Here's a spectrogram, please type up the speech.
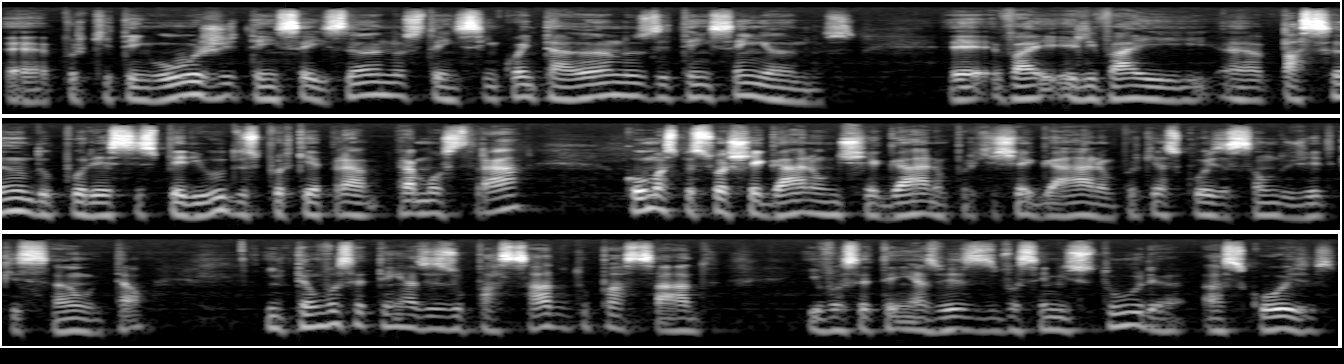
é, porque tem hoje, tem seis anos, tem 50 anos e tem 100 anos. É, vai, ele vai uh, passando por esses períodos, porque é para mostrar como as pessoas chegaram onde chegaram, porque chegaram, porque as coisas são do jeito que são e tal. Então você tem às vezes o passado do passado e você tem às vezes você mistura as coisas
